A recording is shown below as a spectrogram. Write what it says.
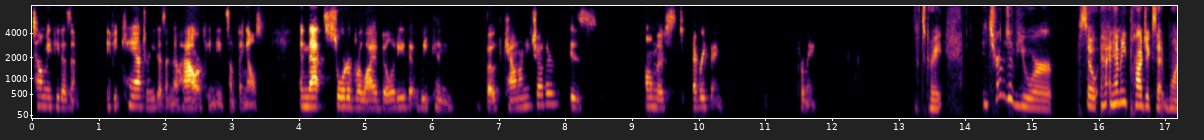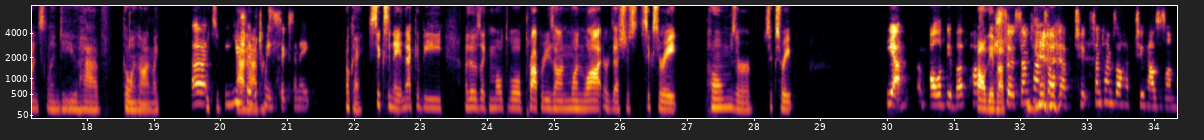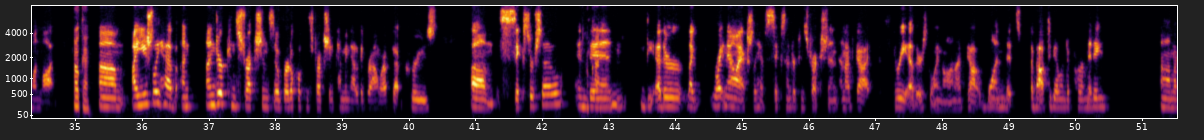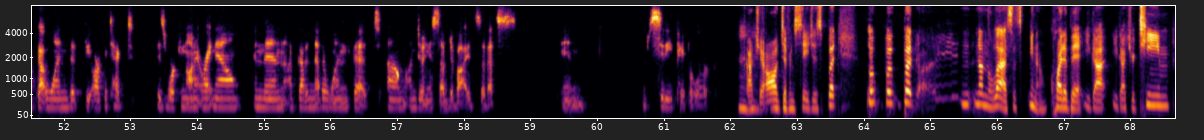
tell me if he doesn't, if he can't, or he doesn't know how, or if he needs something else. And that sort of reliability that we can both count on each other is almost everything for me. That's great. In terms of your so and how many projects at once, Lynn, do you have going on? Like uh, usually between six and eight. Okay, six and eight, and that could be are those like multiple properties on one lot, or that's just six or eight homes, or six or eight? Yeah, all of the above. Possibly. All the above. So sometimes I'll have two. Sometimes I'll have two houses on one lot. Okay. Um, I usually have un- under construction, so vertical construction coming out of the ground where I've got crews, um, six or so, and okay. then the other, like right now, I actually have six under construction, and I've got three others going on. I've got one that's about to go into permitting. Um, I've got one that the architect is working on it right now, and then I've got another one that um, I'm doing a subdivide, so that's in city paperwork. Mm-hmm. Gotcha. All different stages, but yeah. but but but uh, nonetheless, it's you know quite a bit. You got you got your team.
